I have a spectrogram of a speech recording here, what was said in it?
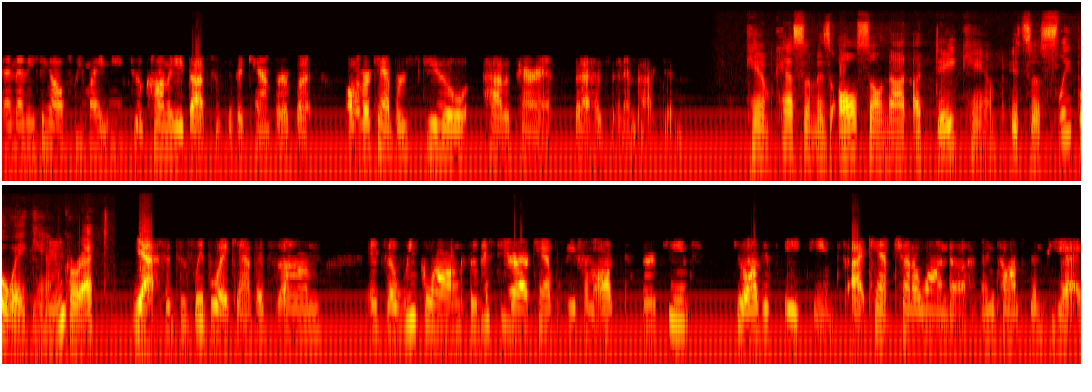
and anything else we might need to accommodate that specific camper. But all of our campers do have a parent that has been impacted. Camp Kesem is also not a day camp, it's a sleepaway camp, Mhm. correct? Yes, it's a sleepaway camp. It's um, it's a week long. So this year our camp will be from August 13th to August 18th at Camp Chen-A-Wanda in Thompson, PA.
